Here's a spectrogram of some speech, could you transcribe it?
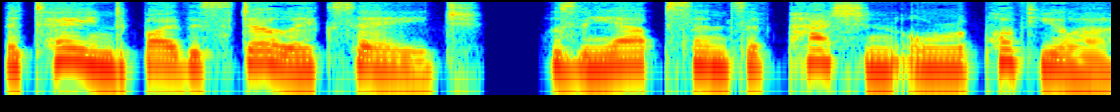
attained by the Stoic sage, was the absence of passion or apatheia.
